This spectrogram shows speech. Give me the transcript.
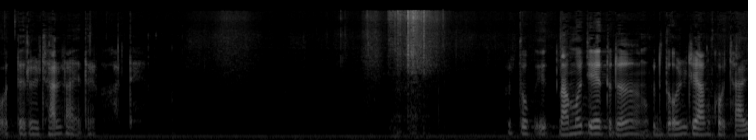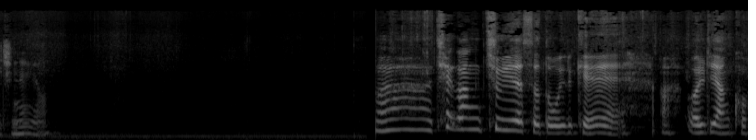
꽃대를 잘라야 될 것 같아요. 또 나머지 애들은 그래도 얼지 않고 잘 지내요. 와 최강추위에서도 이렇게 아, 얼지 않고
